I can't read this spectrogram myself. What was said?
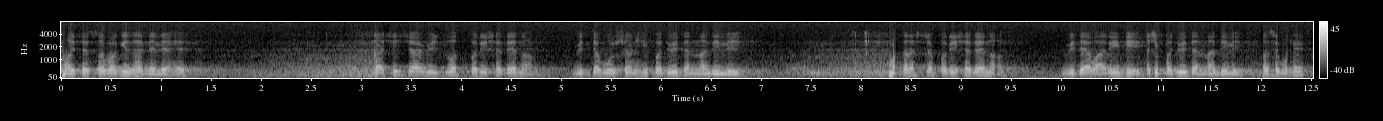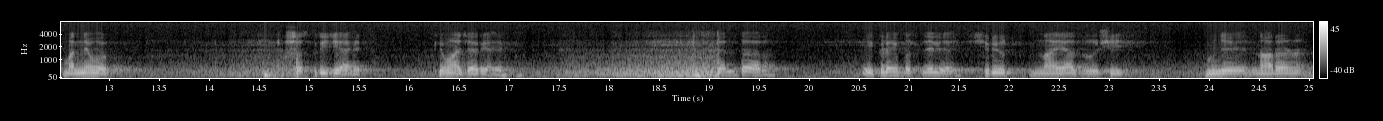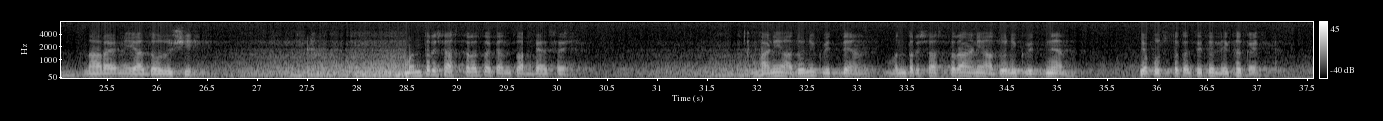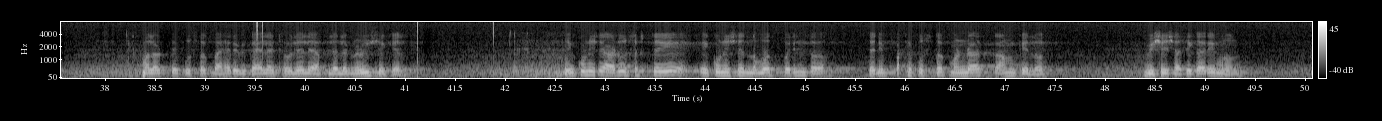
मध्ये ते सहभागी झालेले आहेत. काशीच्या विद्वत परिषदेनं विद्याभूषण ही पदवी त्यांना दिली. मद्रासच्या परिषदेनं विद्यावारिधी अशी पदवी त्यांना दिली. असे मोठे मान्यवर शास्त्रीजी आहेत किंवा आचार्य आहेत. त्यानंतर इकडे बसलेले श्री नाया जोशी म्हणजे नारायण नारायण यादव जोशी मंत्रशास्त्राचा त्यांचा अभ्यास आहे. आणि आधुनिक विज्ञान मंत्रशास्त्र आणि आधुनिक विज्ञान या पुस्तकाचे ते लेखक आहेत. मला वाटतं पुस्तक बाहेर विकायला ठेवलेले आपल्याला मिळू शकेल. एकोणीसशे अडुसष्ट ते एकोणीसशे नव्वद पर्यंत त्यांनी पाठ्यपुस्तक मंडळात काम केलं विशेष अधिकारी म्हणून.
